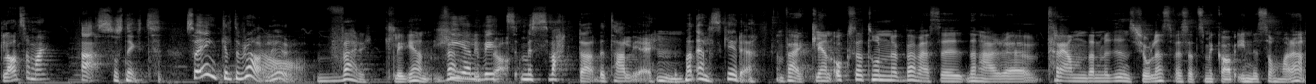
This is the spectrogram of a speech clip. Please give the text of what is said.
Glad sommar! Ah, så snyggt. Så enkelt och bra, eller hur? Ja, verkligen. Helvitt med svarta detaljer. Man älskar ju det. Verkligen. Också att hon bär med sig den här eh, trenden med jeanskjolen som vi har sett så mycket av in i sommaren.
